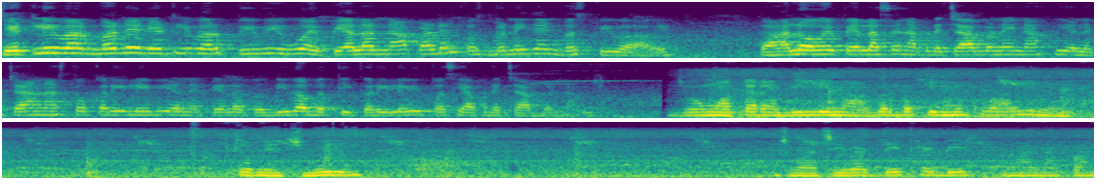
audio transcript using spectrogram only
જેટલી વાર બને ને એટલી વાર પીવી હોય પહેલાં ના પાડે ને પછી બની જાય ને બસ પીવા આવે. તો હાલો હવે પહેલાં છે ને આપણે ચા બનાવી નાખવી અને ચા નાસ્તો કરી લેવી અને પહેલાં તો દીવાબત્તી કરી લેવી પછી આપણે ચા બનાવી જો હું અત્યારે દિલ્હીમાં અગરબત્તી મૂકવા આવી ને તો મેં જોયું. જો આ જીવાત દેખાય બે નાના પાન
